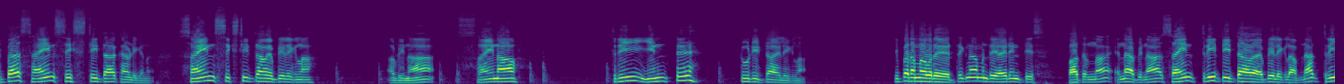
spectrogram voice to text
இப்போ சைன் சிக்ஸ் டீட்டா கண்டுபிடிக்கணும். சைன் சிக்ஸ் டீட்டாவை எப்படி எழுதிக்கலாம்? அப்படின்னா sine of three into two theta எழுதிக்கலாம். இப்போ நம்ம ஒரு ட்ரிக்னாமெண்ட்ரி ஐடென்டிட்டிஸ் பார்த்துருந்தோம் என்ன அப்படின்னா சைன் த்ரீ டீட்டாவை எப்படி எழுதிக்கலாம் அப்படின்னா three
